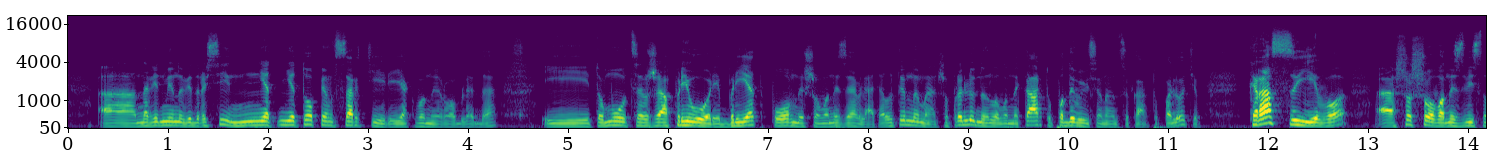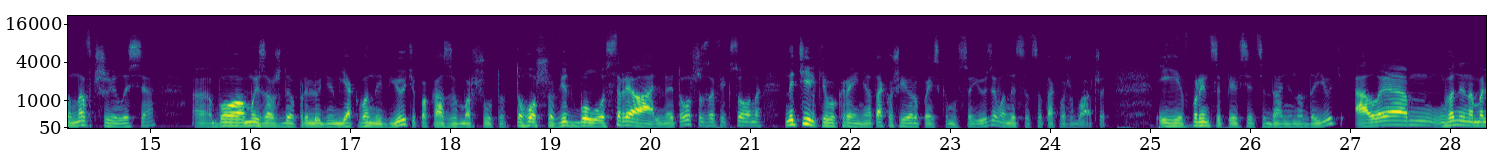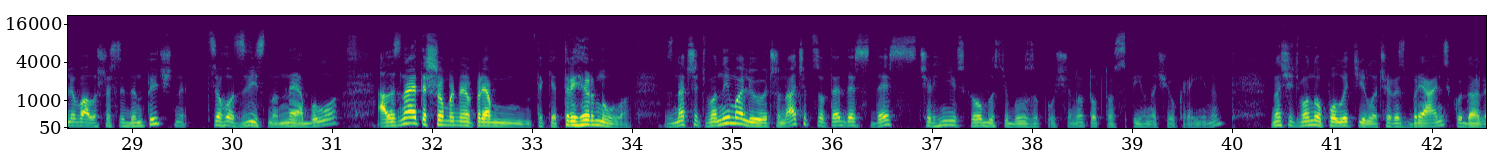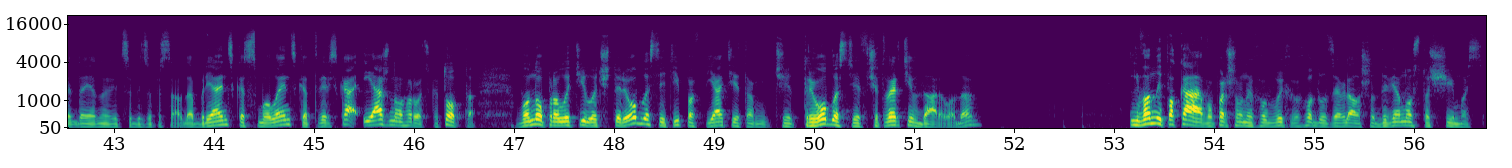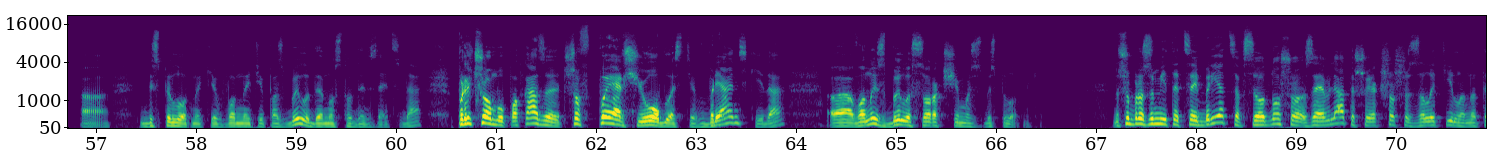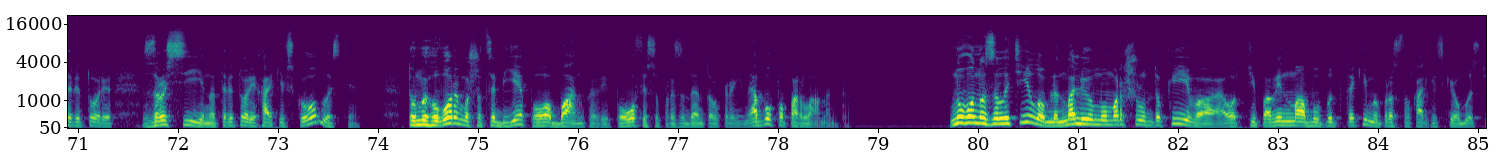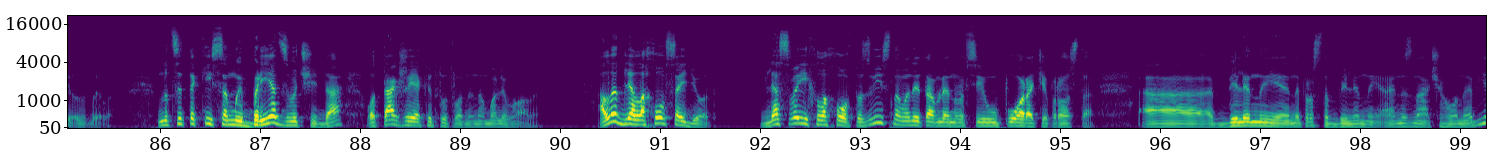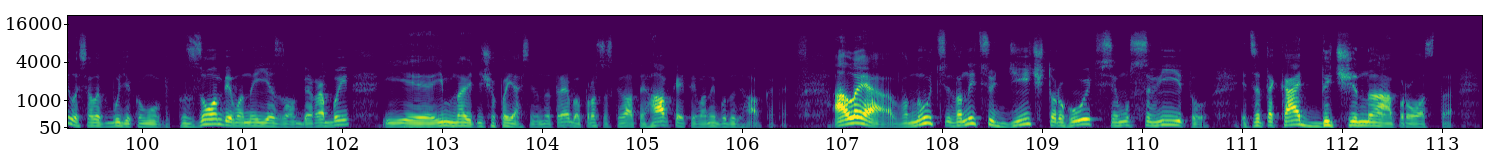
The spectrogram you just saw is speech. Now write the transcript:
на відміну від Росії, не, не топимо в сортирі, як вони роблять. Да? І тому це вже апріорі бред повний, що вони заявляють. Але тим не менш, оприлюднили вони карту, подивився на цю карту польотів. Красиво, що що вони, звісно, навчилися. Е, Бо ми завжди оприлюднюємо, як вони б'ють і показуємо маршрути того, що відбулося реально, і того, що зафіксовано не тільки в Україні, а також в Європейському Союзі. Вони це, це також бачать. І, в принципі, всі ці дані надають. Але вони намалювали щось ідентичне. Цього, звісно, не було. Але знаєте, що мене прям таке тригернуло? Значить, вони малюють, що начебто те десь десь з Чернігівської області було запущено, тобто з півночі України. Значить, воно полетіло через Брянську, далі, де я навіть собі записав, да? Брянська, Смоленська, Тверська і аж Новгородська. Тобто воно пролетіло чотири області, типу в п'ятій там, чи три області, в четвертій вдарило. Да? І вони поки, по-перше, вони виходили, заявляли, що 90 з чимось а, безпілотників вони типу, збили, 91, здається. Да? Причому показують, що в першій області, в Брянській, да, вони збили 40 чимось безпілотників. Ну, щоб розуміти цей бред, це все одно, що заявляти, що якщо щось залетіло на територію з Росії на території Харківської області, то ми говоримо, що це б'є по банкові, по офісу президента України або по парламенту. Ну, воно залетіло, блін, малюємо маршрут до Києва. От, типа, він мав би бути таким, ми просто в Харківській області його збили. Ну, це такий самий бред звучить, да? От так же, як і тут вони намалювали. Але для лахов сойдет. Для своїх лохов, то звісно, вони там блін, всі упораті просто. А, біліни, не просто біліни, а я не знаю, чого вони об'їлися, але в будь-якому випадку зомбі, вони є зомбі, раби, і їм навіть нічого пояснювати не треба, просто сказати гавкайте, і вони будуть гавкати. Але вони цю діч торгують всьому світу. І це така дичина просто.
